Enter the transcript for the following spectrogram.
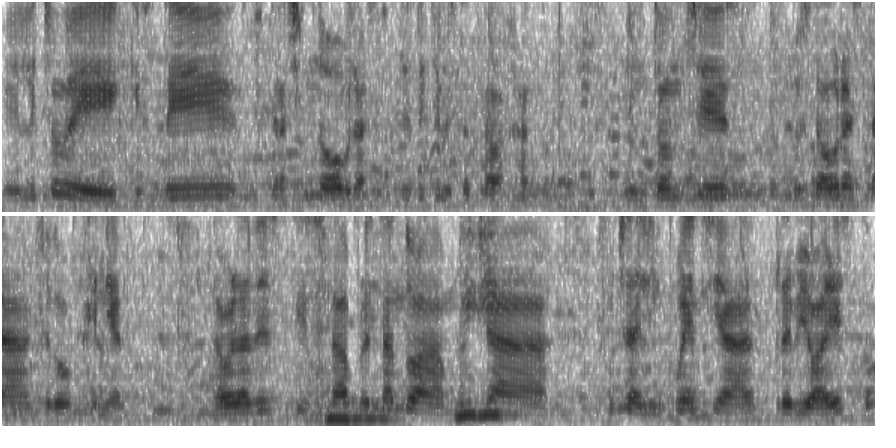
El hecho de que esté, se estén haciendo obras es de que él está trabajando. Entonces, pues esta obra está, quedó genial. La verdad es que se estaba prestando a mucha, mucha delincuencia previo a esto.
